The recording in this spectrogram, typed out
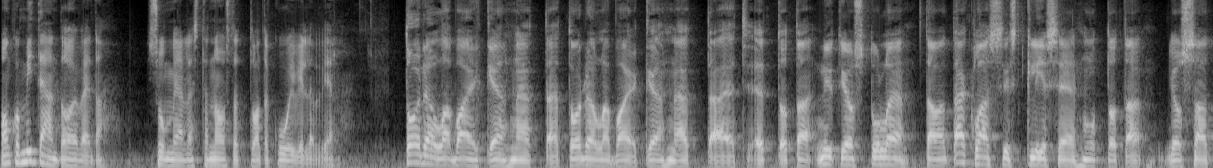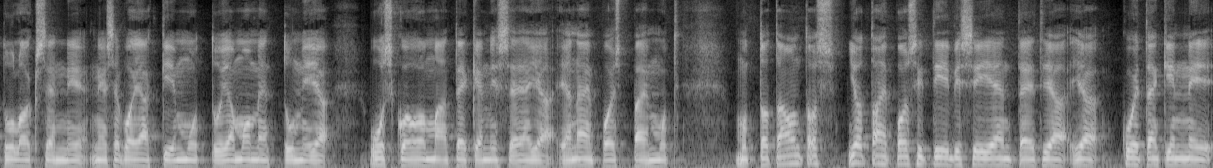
Onko mitään toiveita sun mielestä nousta tuolta kuiville vielä? Todella vaikea näyttää, todella vaikea näyttää. Et, et tota, nyt jos tulee, tämä on tämä klassista klisee, mutta tota, jos saa tuloksen, niin, niin se voi äkkiä muuttua ja momentumi ja uskoa omaan tekemiseen ja, ja näin poispäin, mutta mutta tota, on tos jotain positiivisia enteitä ja, ja kuitenkin niin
